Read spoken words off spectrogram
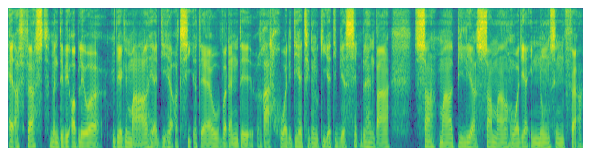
allerførst, men det vi oplever virkelig meget her i de her årtier, det er jo, hvordan det ret hurtigt, de her teknologier, de bliver simpelthen bare så meget billigere, så meget hurtigere end nogensinde før.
